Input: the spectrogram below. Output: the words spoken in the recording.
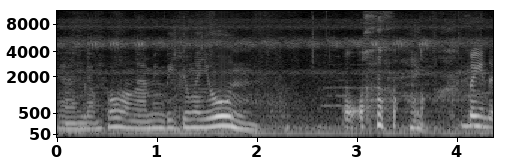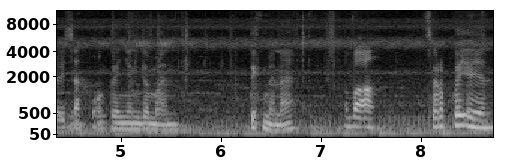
Yan lang po ang aming video ngayon. Oo. Pwede daw isa. Ang kanyang laman. Tikman na. Ano ba ah? Sarap kaya yan.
